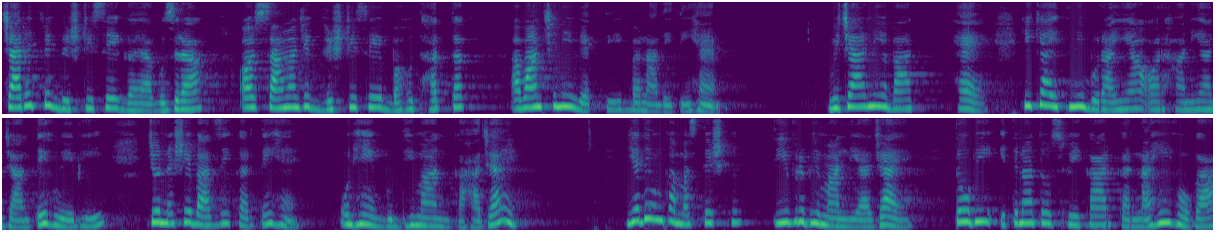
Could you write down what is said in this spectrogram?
चारित्रिक दृष्टि से गया गुजरा और सामाजिक दृष्टि से बहुत हद तक अवांछनीय व्यक्ति बना देती हैं। विचारणीय बात है कि क्या इतनी बुराइयाँ और हानियाँ जानते हुए भी जो नशेबाजी करते हैं, उन्हें बुद्धिमान कहा जाए? यदि उनका मस्तिष्क तीव्र भी मान लिया जाए तो भी इतना तो स्वीकार करना ही होगा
